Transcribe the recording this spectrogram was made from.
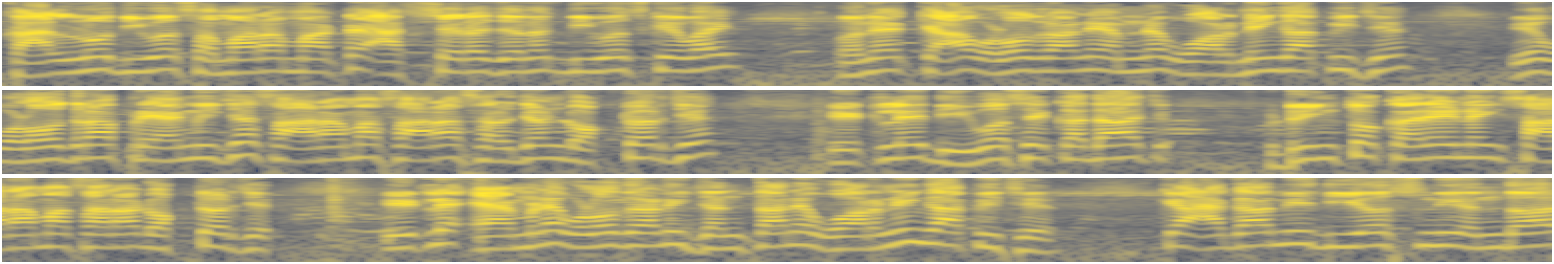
કાલનો દિવસ અમારા માટે આશ્ચર્યજનક દિવસ કહેવાય. અને ક્યાં વડોદરાને એમને વોર્નિંગ આપી છે. એ વડોદરા પ્રેમી છે સારામાં સારા સર્જન ડૉક્ટર છે. એટલે દિવસે કદાચ ડ્રિંક તો કરે નહીં સારામાં સારા ડૉક્ટર છે. એટલે એમણે વડોદરાની જનતાને વોર્નિંગ આપી છે કે આગામી દિવસની અંદર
